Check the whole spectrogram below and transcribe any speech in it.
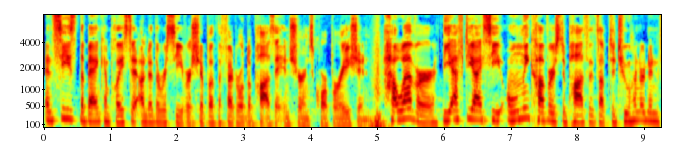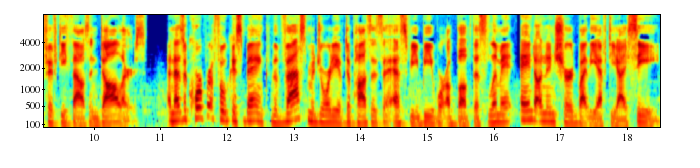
and seized the bank and placed it under the receivership of the Federal Deposit Insurance Corporation. However, the FDIC only covers deposits up to $250,000, and as a corporate focused bank, the vast majority of deposits at SVB were above this limit and uninsured by the FDIC.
